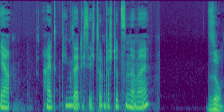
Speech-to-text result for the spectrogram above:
ja, halt gegenseitig sich zu unterstützen dabei. So.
